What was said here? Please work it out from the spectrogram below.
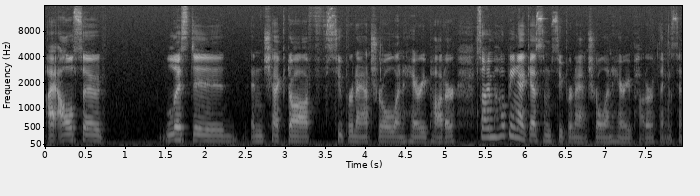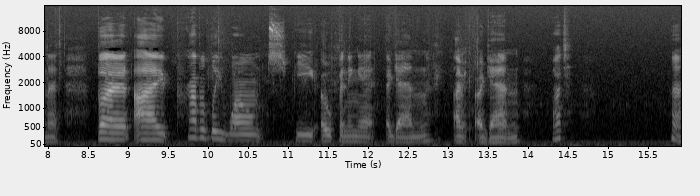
I also listed and checked off Supernatural and Harry Potter, so I'm hoping I get some Supernatural and Harry Potter things in it. But I probably won't be opening it again. I mean, again. What? Huh.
